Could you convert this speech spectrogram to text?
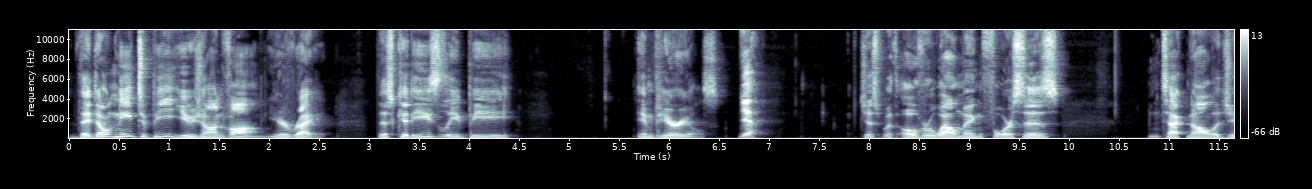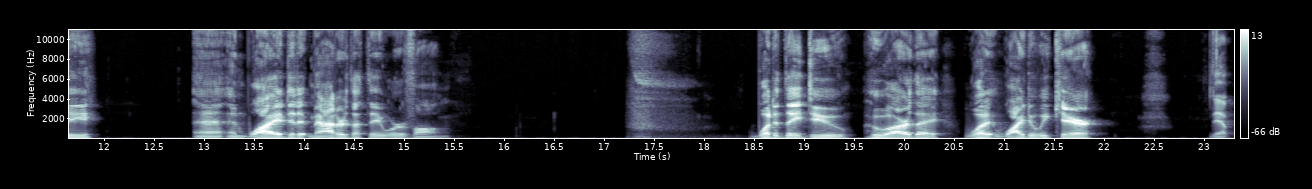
they don't need to be Yuuzhan Vong. You're right. This could easily be Imperials, Yeah. just with overwhelming forces and technology. And, and why did it matter that they were Vong? What did they do? Who are they? What? Why do we care? Yep.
